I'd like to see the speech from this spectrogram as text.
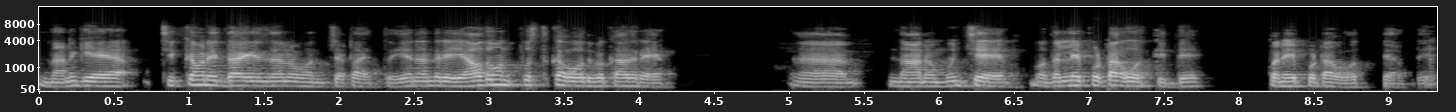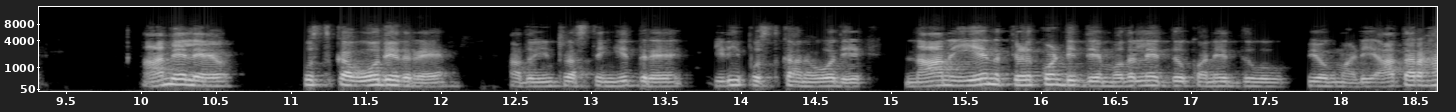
ನನಗೆ ಚಿಕ್ಕವನಿದ್ದಾಗಿಂದನೂ ಒಂದು ಚಟ ಇತ್ತು. ಏನಂದ್ರೆ ಯಾವ್ದೋ ಒಂದು ಪುಸ್ತಕ ಓದ್ಬೇಕಾದ್ರೆ ನಾನು ಮುಂಚೆ ಮೊದಲನೇ ಪುಟ ಓದ್ತಿದ್ದೆ, ಕೊನೆ ಪುಟ ಓದ್ತಾ ಇದ್ದೆ. ಆಮೇಲೆ ಪುಸ್ತಕ ಓದಿದ್ರೆ, ಅದು ಇಂಟ್ರೆಸ್ಟಿಂಗ್ ಇದ್ರೆ, ಇಡೀ ಪುಸ್ತಕನ ಓದಿ, ನಾನು ಏನು ತಿಳ್ಕೊಂಡಿದ್ದೆ ಮೊದಲನೇದ್ದು, ಕೊನೆದ್ದು ಉಪಯೋಗ ಮಾಡಿ, ಆ ತರಹ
